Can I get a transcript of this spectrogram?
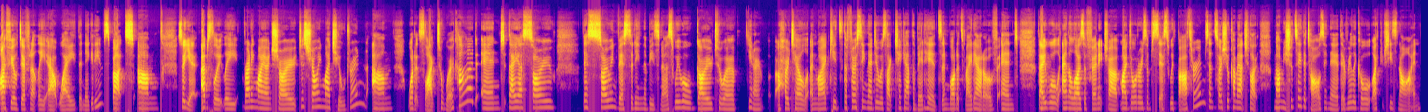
I feel definitely outweigh the negatives. But um, so yeah, absolutely, running my own show, just showing my children um, what it's like to work hard, and they are so they're so invested in the business. We will go to a you know a hotel and my kids the first thing they do is like check out the bed heads and what it's made out of and they will analyze the furniture. My daughter is obsessed with bathrooms and so she'll come out she's like mum you should see the tiles in there they're really cool like she's nine.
